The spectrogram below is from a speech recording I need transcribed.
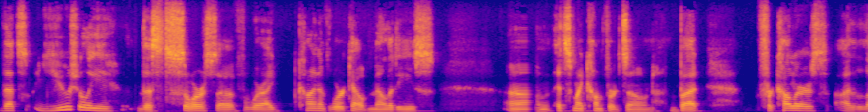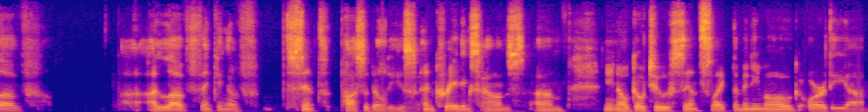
that's usually the source of where I kind of work out melodies. Um, it's my comfort zone. But for colors, I love I love thinking of synth possibilities and creating sounds. Um, you know, go-to synths like the Mini Moog or the um,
